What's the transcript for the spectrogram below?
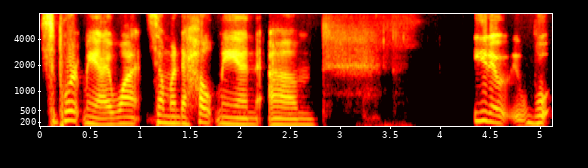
support me i want someone to help me and um you know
